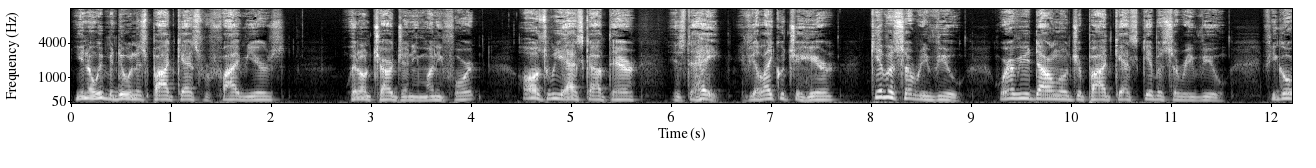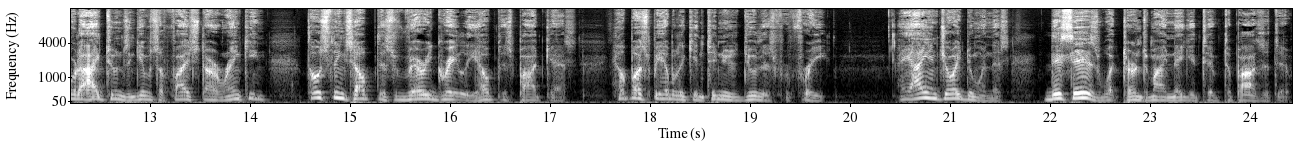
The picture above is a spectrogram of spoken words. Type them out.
You know, we've been doing this podcast for five years. We don't charge any money for it. All we ask out there is to, hey, if you like what you hear, give us a review. Wherever you download your podcast, give us a review. If you go over to iTunes and give us a five star ranking, those things help this very greatly, help this podcast. Help us be able to continue to do this for free. Hey, I enjoy doing this. This is what turns my negative to positive.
